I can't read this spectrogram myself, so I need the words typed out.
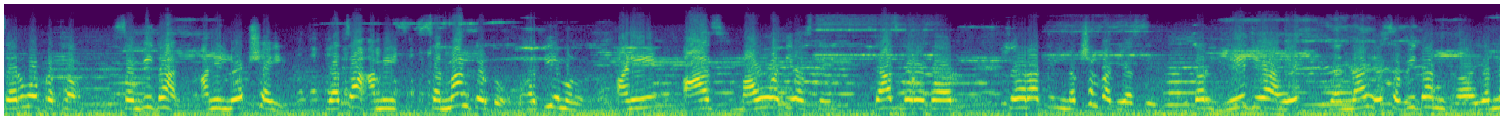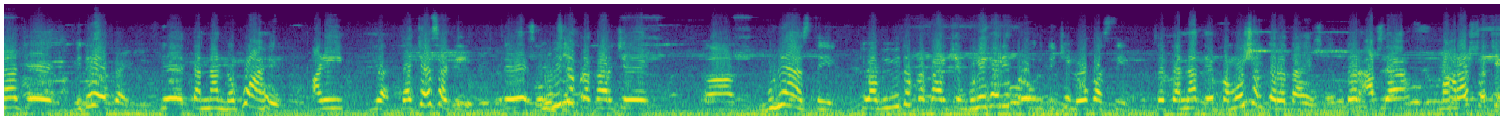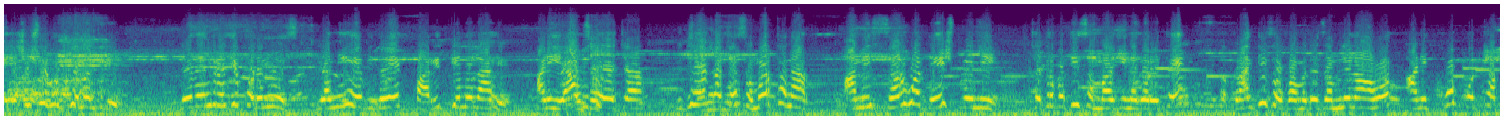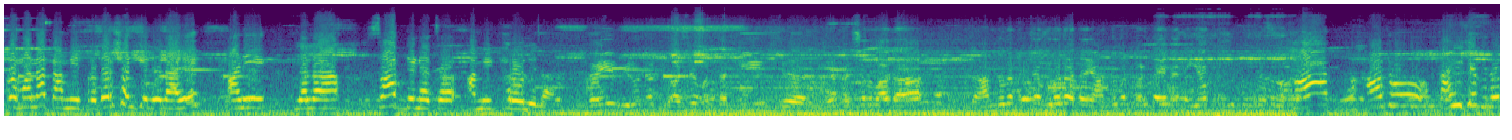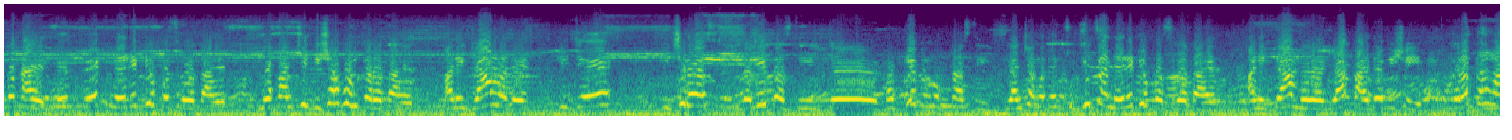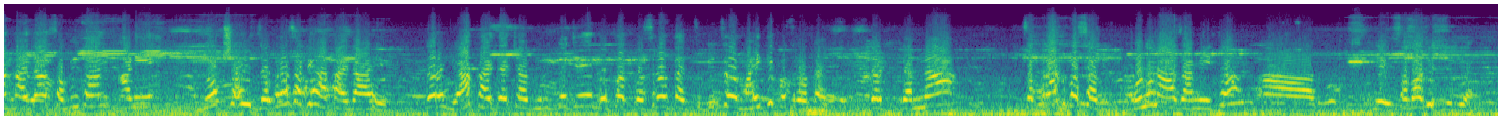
सर्वप्रथम संविधान आणि लोकशाही याचा आम्ही सन्मान करतो भारतीय म्हणून. आणि आज माओवादी असतील त्याचबरोबर शहरातील नक्षलवादी असतील तर हे जे आहे त्यांना हे संविधान यांना जे विधेयक आहे ते त्यांना नको आहे. आणि त्याच्यासाठी ते विविध प्रकारचे गुन्हे असतील किंवा विविध प्रकारचे गुन्हेगारी प्रवृत्तीचे लोक असतील तर त्यांना ते प्रमोशन करत आहेत. तर आपल्या महाराष्ट्राचे यशस्वी मुख्यमंत्री देवेंद्रजी फडणवीस यांनी हे विधेयक पारित केलेलं आहे. आणि या विधेयकाच्या विधेयकाच्या समर्थनात आम्ही सर्व देशप्रेमी छत्रपती संभाजीनगर येथे क्रांती चौकामध्ये जमलेलो आहोत. आणि खूप मोठ्या प्रमाणात आम्ही प्रदर्शन केलेलं आहे. आणि याला साथ देण्याचं आम्ही ठरवलेलं आहे. काही विरोधक असे म्हणतात की या नक्षलवाद हा आंदोलनाच्या विरोधात आहे आंदोलन करता येणार हा हा जो काही जे विरोधक आहेत हे फेक नेरेटिव्ह पसरवत आहेत लोकांची दिशाभूल करत आहेत आणि ज्यामध्ये की जे पिछडे असतील दलित असतील जे भटके विमुक्त असतील यांच्यामध्ये चुकीचा नेरेटिव्ह पसरवत आहेत आणि त्यामुळे या कायद्याविषयी खरं तर हा कायदा संविधान आणि लोकशाही जपण्यासाठी हा कायदा आहे. तर या कायद्याच्या विरुद्ध जे लोक पसरवत आहेत चुकीचं माहिती पसरवत आहेत तर त्यांना चपराक बसावी म्हणून आज आम्ही इथं हे सभा घेतलेली आहे.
